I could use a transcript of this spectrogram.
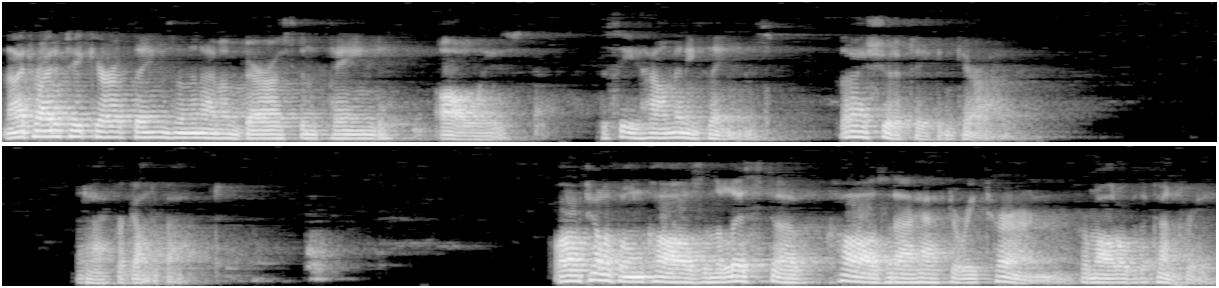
And I try to take care of things and then I'm embarrassed and pained always to see how many things that I should have taken care of that I forgot about. Or telephone calls and the list of calls that I have to return from all over the country.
